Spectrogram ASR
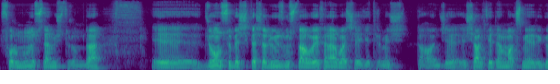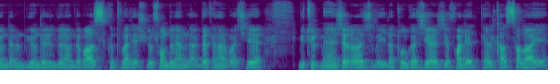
sorumluluğunu üstlenmiş durumda. E, Jones'u Beşiktaş'a, Luis Gustavo'yu Fenerbahçe'ye getirmiş daha önce. E, Schalke'den Max Meyer'i gönderildiği dönemde bazı sıkıntılar yaşıyor. Son dönemlerde Fenerbahçe'ye bir Türk menajer aracılığıyla Tolga Ciğerci, Falet, Pelkas, Salahi,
